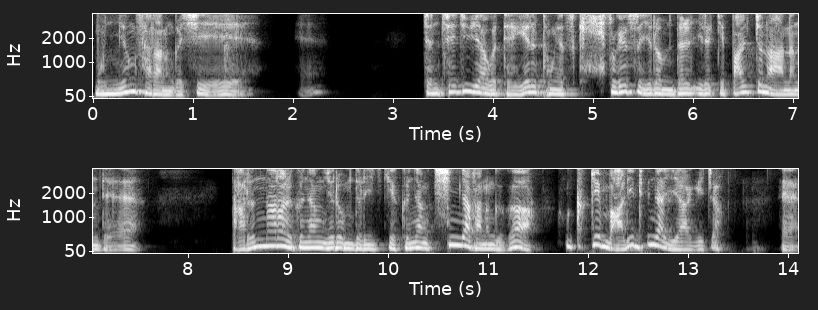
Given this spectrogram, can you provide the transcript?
문명사라는 것이 예? 전체주의하고 대결을 통해서 계속해서 여러분들 이렇게 발전하는데 다른 나라를 그냥 여러분들이 이렇게 그냥 침략하는 거가 그게 말이 되냐 이야기죠. 예.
